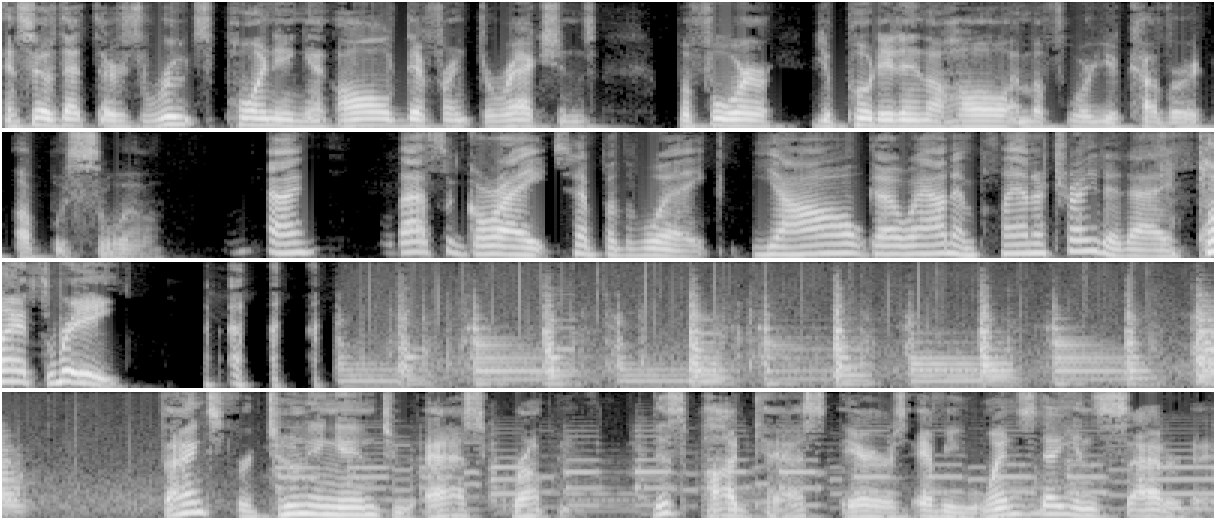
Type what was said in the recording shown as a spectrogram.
and so that there's roots pointing in all different directions before you put it in a hole and before you cover it up with soil. Okay. That's a great tip of the week. Y'all go out and plant a tree today. Plant three. Thanks for tuning in to Ask Grumpy. This podcast airs every Wednesday and Saturday.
